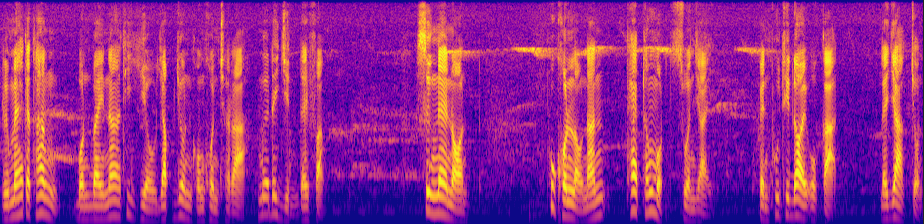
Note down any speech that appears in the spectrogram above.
หรือแม้กระทั่งบนใบหน้าที่เหี่ยวยับย่นของคนชราเมื่อได้ยินได้ฟัง ซึ่งแน่นอน ผู้คนเหล่านั้นแทบทั้งหมดส่วนใหญ่เป็นผู้ที่ด้อยโอกาสและยากจน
